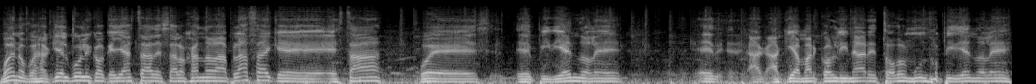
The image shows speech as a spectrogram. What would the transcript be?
Bueno, pues aquí el público que ya está desalojando la plaza y que está pues eh, pidiéndole eh, aquí a Marcos Linares, todo el mundo pidiéndole.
